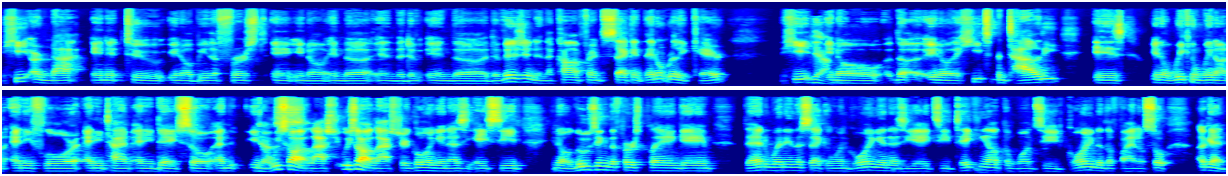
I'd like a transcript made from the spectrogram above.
the Heat are not in it to you know be the first in, you know in the in the in the division in the conference second. They don't really care. The Heat, yeah. you know the you know the Heat's mentality is you know we can win on any floor anytime any day so and you know we saw it last year we saw it last year going in as the eight seed you know losing the first playing game then winning the second one going in as the eight seed taking out the one seed going to the final so again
